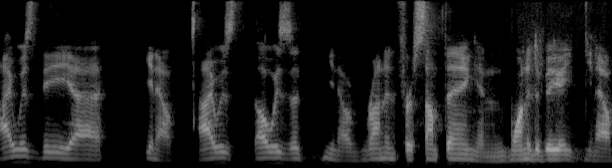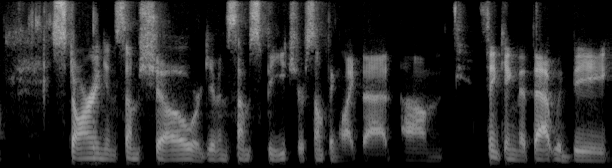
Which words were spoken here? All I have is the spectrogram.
I was the uh, you know I was always a, you know running for something and wanted to be you know starring in some show or giving some speech or something like that. Um, thinking that that would be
